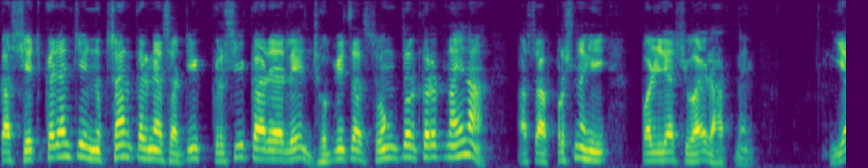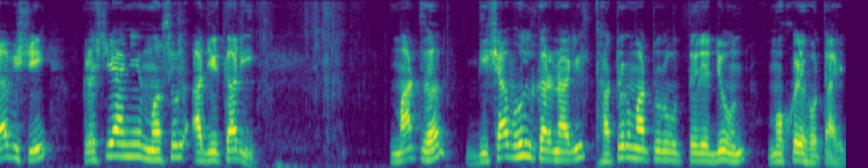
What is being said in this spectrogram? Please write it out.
का शेतकऱ्यांचे नुकसान करण्यासाठी कृषी कार्यालय झोपेचा सोंग तर करत नाही ना असा प्रश्नही पडल्याशिवाय राहत नाही. याविषयी कृषी आणि महसूल अधिकारी मात्र दिशाभूल करणारी थातुरमातुर उत्तरे देऊन मोकळे होत आहेत.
